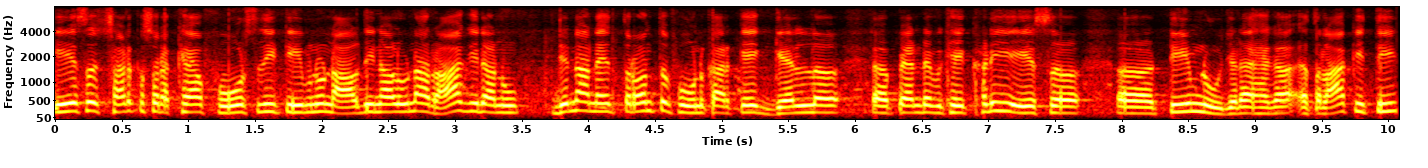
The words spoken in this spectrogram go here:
ਇਸ ਸੜਕ ਸੁਰੱਖਿਆ ਫੋਰਸ ਦੀ ਟੀਮ ਨੂੰ ਨਾਲ ਦੀ ਨਾਲ ਉਹਨਾਂ ਰਾਹਗੀਰਾਂ ਨੂੰ, ਜਿਨ੍ਹਾਂ ਨੇ ਤੁਰੰਤ ਫੋਨ ਕਰਕੇ ਗਿੱਲ ਪਿੰਡ ਵਿਖੇ ਖੜੀ ਇਸ ਟੀਮ ਨੂੰ ਜਿਹੜਾ ਹੈਗਾ ਇਤਲਾਹ ਕੀਤੀ।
